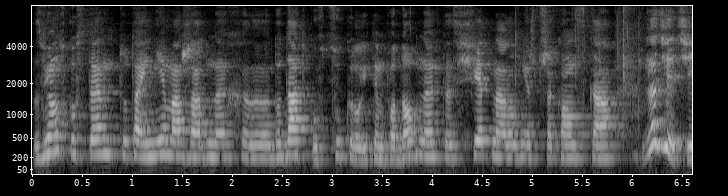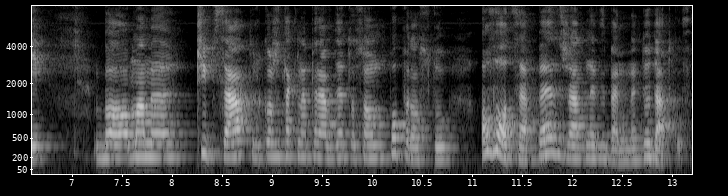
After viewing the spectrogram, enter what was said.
w związku z tym tutaj nie ma żadnych e, dodatków cukru i tym podobnych. To jest świetna również przekąska dla dzieci, bo mamy chipsa, tylko że tak naprawdę to są po prostu owoce, bez żadnych zbędnych dodatków.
